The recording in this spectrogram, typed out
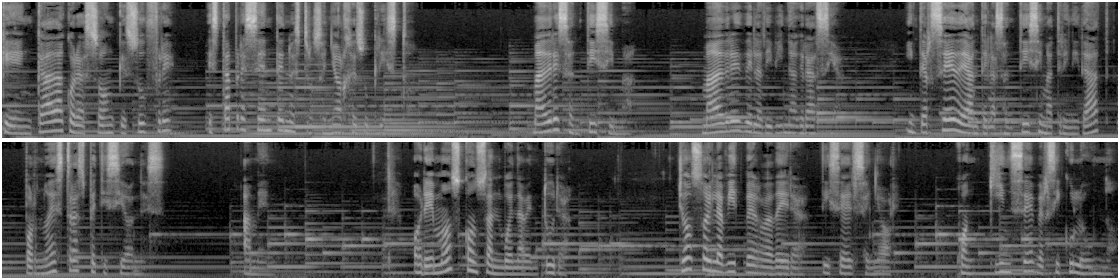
que en cada corazón que sufre está presente nuestro Señor Jesucristo. Madre Santísima, Madre de la Divina Gracia, intercede ante la Santísima Trinidad por nuestras peticiones. Amén. Oremos con San Buenaventura. Yo soy la vid verdadera, dice el Señor. Juan 15, versículo 1.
